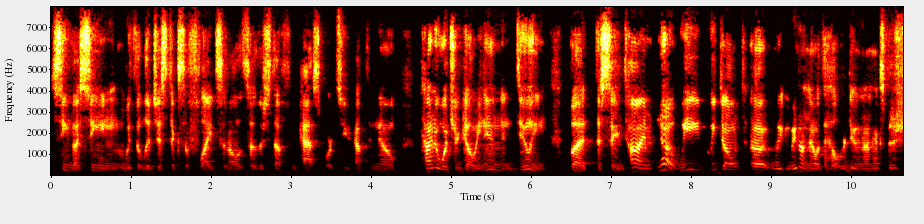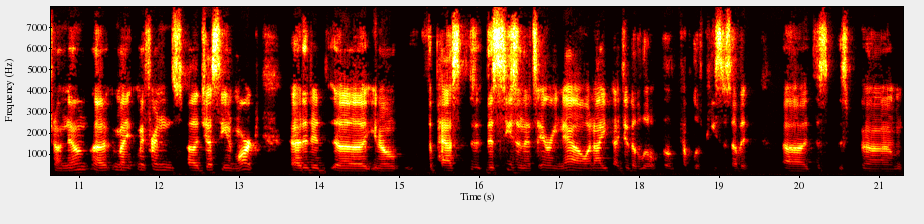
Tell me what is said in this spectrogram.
scene by scene with the logistics of flights and all this other stuff and passports. You have to know kind of what you're going in and doing. But at the same time, no, we, we don't, uh, we, we don't know what the hell we're doing on Expedition Unknown. Uh, my, my friends, uh, Jesse and Mark edited, uh, you know, the past, this season that's airing now. And I, I did a little, a couple of pieces of it uh, this this um,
